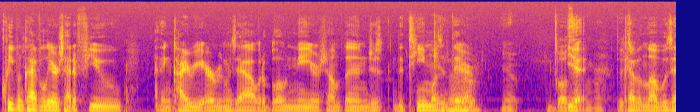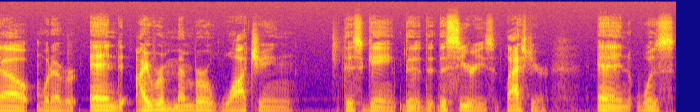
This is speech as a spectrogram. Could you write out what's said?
Cleveland Cavaliers had a few. I think Kyrie Irving was out with a blown knee or something. Just the team wasn't there. Yep. Both Yeah. of them were. Kevin two. Love was out, whatever. And I remember watching this game, the, the this series last year, and was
